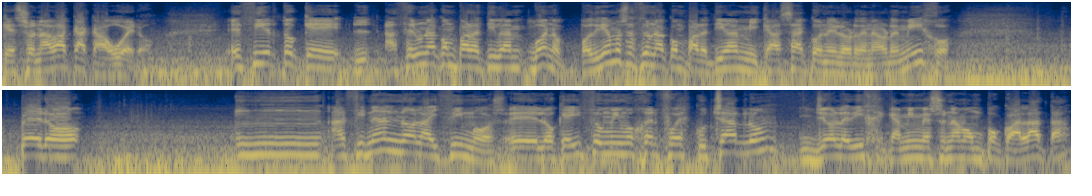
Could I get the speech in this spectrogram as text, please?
que sonaba cacahuero. Es cierto que hacer una comparativa, bueno, podríamos hacer una comparativa en mi casa con el ordenador de mi hijo, pero mm, al final no la hicimos. Eh, lo que hizo mi mujer fue escucharlo, yo le dije que a mí me sonaba un poco a lata,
